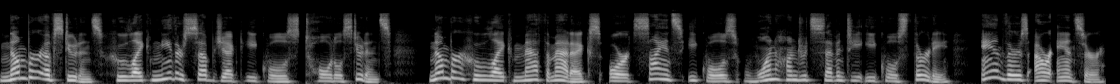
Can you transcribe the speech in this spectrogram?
number of students who like neither subject equals total students number who like mathematics or science equals 170 equals 30, and there's our answer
